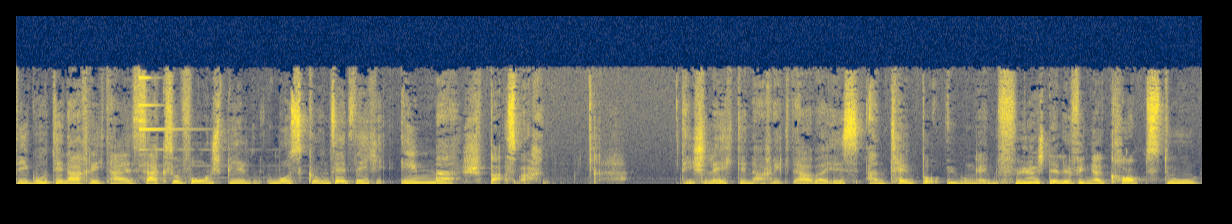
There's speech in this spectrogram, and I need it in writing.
Die gute Nachricht heißt, Saxophon spielen muss grundsätzlich immer Spaß machen. Die schlechte Nachricht aber ist, an Tempoübungen für schnelle Finger kommst du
